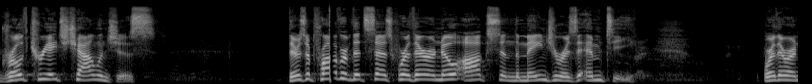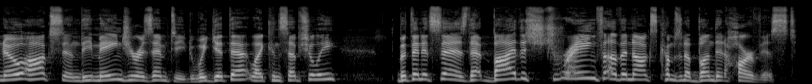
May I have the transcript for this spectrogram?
growth creates challenges. There's a proverb that says, Where there are no oxen, the manger is empty. Where there are no oxen, the manger is empty. Do we get that, like conceptually? But then it says that by the strength of an ox comes an abundant harvest.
